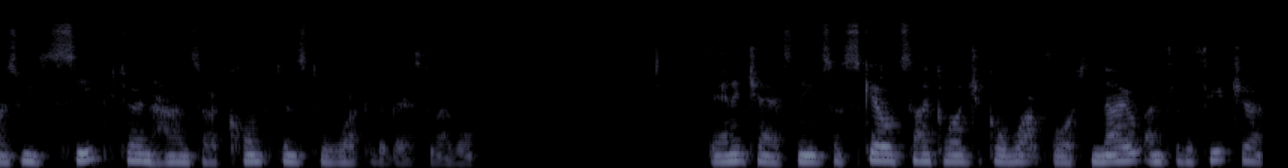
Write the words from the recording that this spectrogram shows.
as we seek to enhance our competence to work at the best level. The NHS needs a skilled psychological workforce now and for the future,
